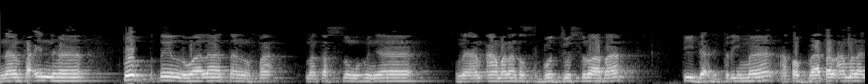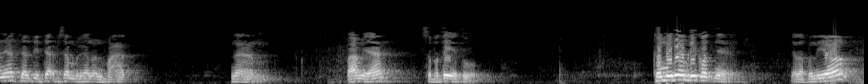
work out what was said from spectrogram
nam fa innaha tubtil wala tanfa, maka sungguhnya nah, amalan tersebut justru apa? tidak diterima atau batal amalannya dan tidak bisa memberikan manfaat. Nah, paham ya? Seperti itu. Kemudian berikutnya, Kata beliau,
